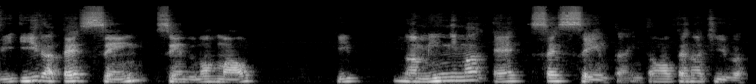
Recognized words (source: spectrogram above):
ir até 100, sendo normal, e na mínima é 60. Então, a alternativa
